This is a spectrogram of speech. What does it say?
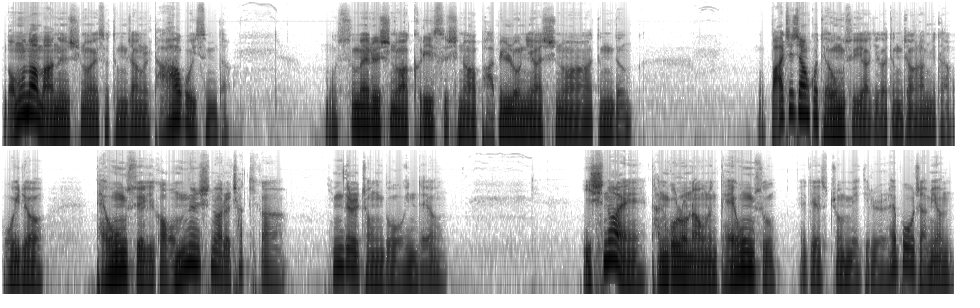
너무나 많은 신화에서 등장을 다 하고 있습니다. 뭐 수메르 신화, 그리스 신화, 바빌로니아 신화 등등 뭐 빠지지 않고 대홍수 이야기가 등장을 합니다. 오히려 대홍수 얘기가 없는 신화를 찾기가 힘들 정도인데요. 이 신화에 단골로 나오는 대홍수에 대해서 좀 얘기를 해보자면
